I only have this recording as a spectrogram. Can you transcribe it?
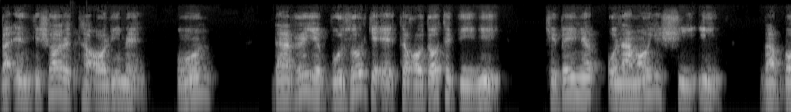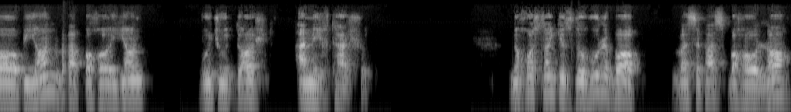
و انتشار تعالیم اون در ری بزرگ اعتقادات دینی که بین علمای شیعی و بابیان و بهاییان وجود داشت عمیقتر شد. نخستان که ظهور باب و سپس بهاءالله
